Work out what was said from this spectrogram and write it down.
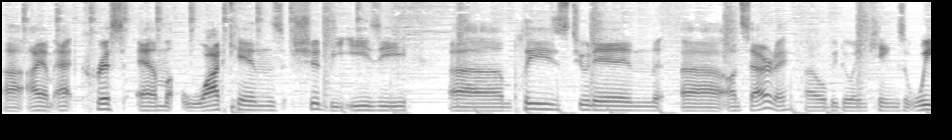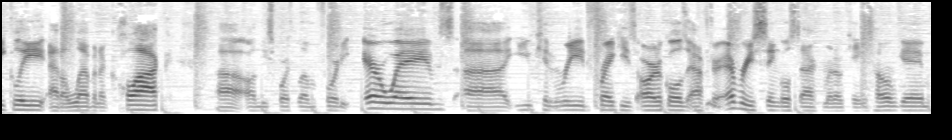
Uh, I am at Chris M Watkins. Should be easy. Um, please tune in uh, on Saturday. I will be doing Kings Weekly at 11 o'clock uh, on the Sports 1140 airwaves. Uh, you can read Frankie's articles after every single Sacramento Kings home game.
